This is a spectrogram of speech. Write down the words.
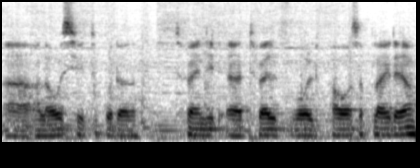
uh, allows you to put a 20, uh, 12 volt power supply there.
